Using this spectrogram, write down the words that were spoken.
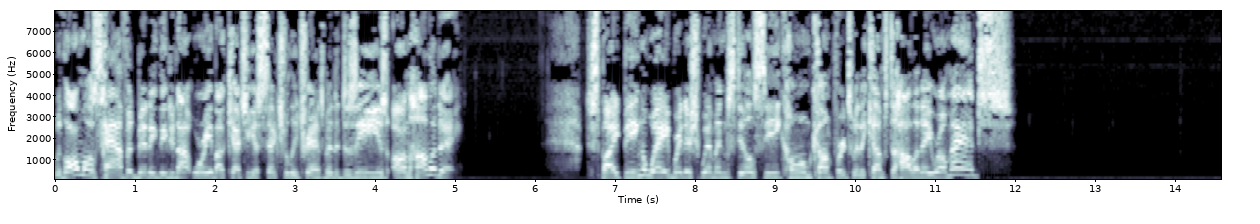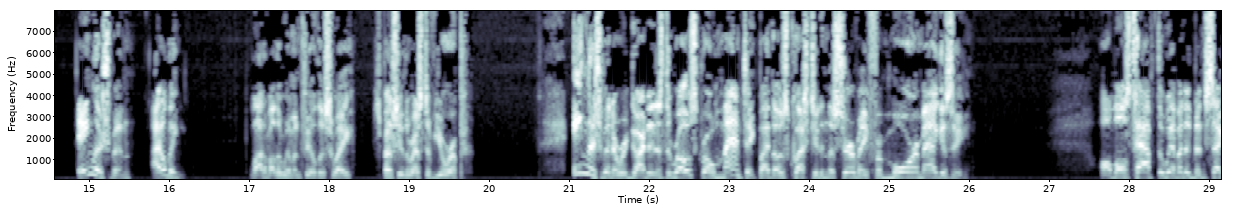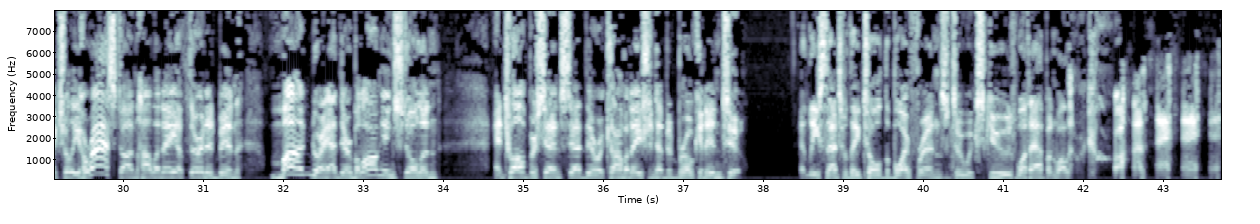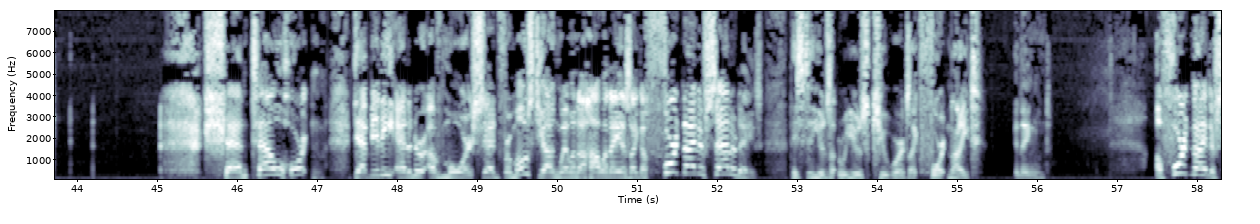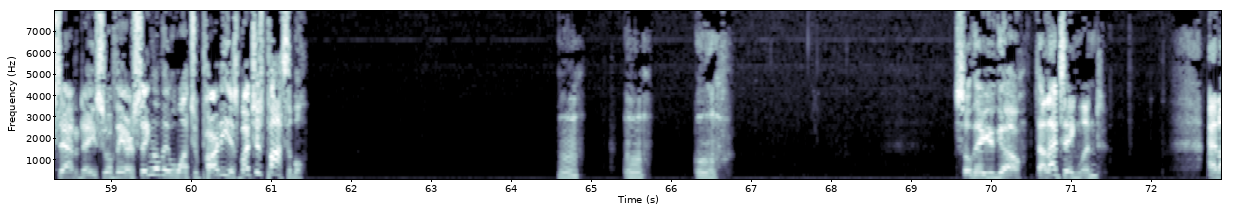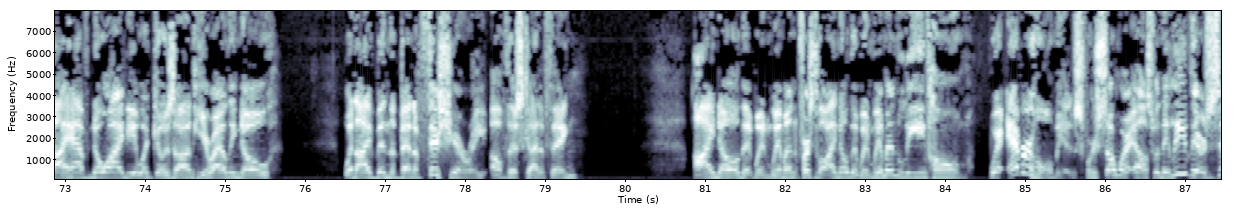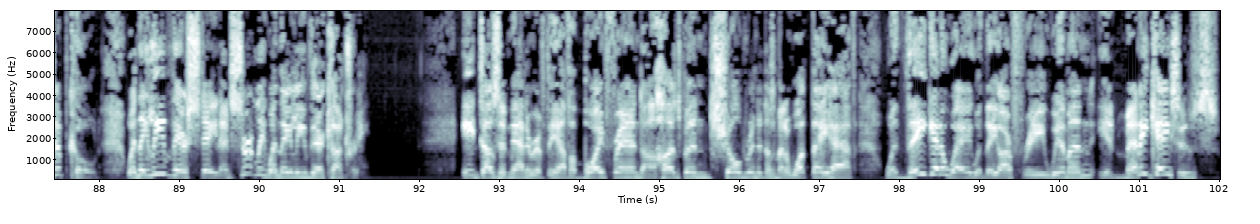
with almost half admitting they do not worry about catching a sexually transmitted disease on holiday. Despite being away, British women still seek home comforts when it comes to holiday romance. Englishmen, I don't think a lot of other women feel this way, especially the rest of Europe. Englishmen are regarded as the most romantic by those questioned in the survey for More magazine. Almost half the women had been sexually harassed on holiday. A third had been mugged or had their belongings stolen. And 12% said their accommodation had been broken into. At least that's what they told the boyfriends to excuse what happened while they were gone. Chantel Horton, deputy editor of More, said, for most young women, a holiday is like a fortnight of Saturdays. They still use, use cute words like fortnight in England. A fortnight of Saturdays, so if they are single, they will want to party as much as possible. Mm, mm, mm. So there you go. Now that's England. And I have no idea what goes on here. I only know when I've been the beneficiary of this kind of thing. I know that when women, first of all, I know that when women leave home, wherever home is, for somewhere else, when they leave their zip code, when they leave their state, and certainly when they leave their country, it doesn't matter if they have a boyfriend, a husband, children, it doesn't matter what they have. When they get away, when they are free, women, in many cases,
